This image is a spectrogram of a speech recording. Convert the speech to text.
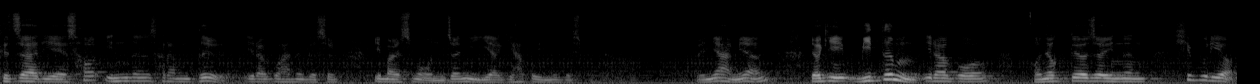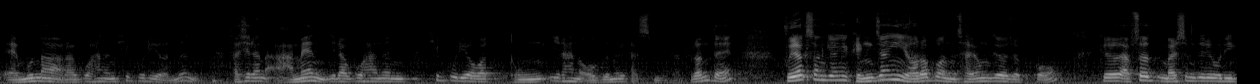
그 자리에 서 있는 사람들이라고 하는 것을 이 말씀은 온전히 이야기하고 있는 것입니다. 왜냐하면 여기 믿음이라고 번역되어져 있는 히브리어 에무나라고 하는 히브리어는 사실은 아멘이라고 하는 히브리어와 동일한 어근을 갖습니다. 그런데 구약 성경에 굉장히 여러 번 사용되어졌고 그 앞서 말씀드린 우리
